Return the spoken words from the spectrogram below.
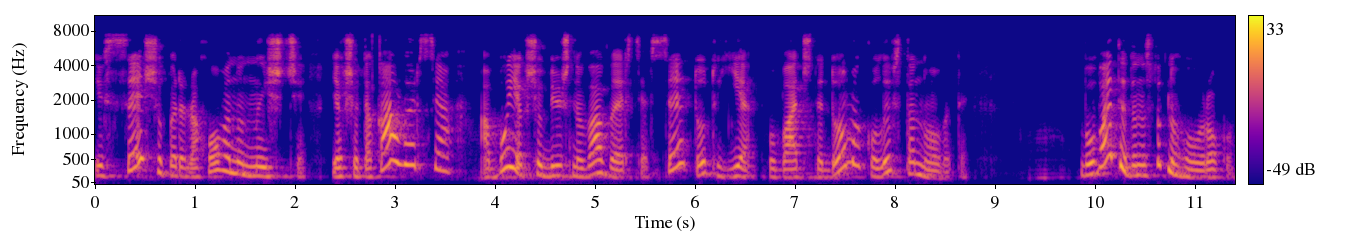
і все, що перераховано нижче, якщо така версія, або якщо більш нова версія. Все тут є. Побачите вдома, коли встановите. Бувайте до наступного уроку!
